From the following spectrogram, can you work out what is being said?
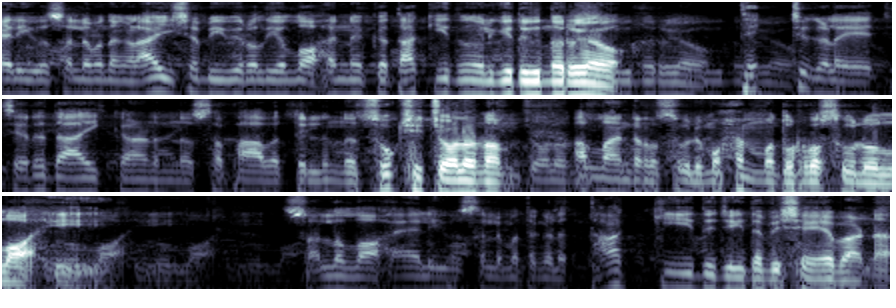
അലൈഹി തങ്ങൾ റളിയല്ലാഹു താക്കീത് നൽകിയത് തെറ്റുകളെ ചെറുതായി കാണുന്ന സ്വഭാവത്തിൽ നിന്ന് സൂക്ഷിച്ചോളണം. അള്ളാഹുവിന്റെ റസൂൽ മുഹമ്മദുർ റസൂലുള്ളാഹി. അലൈഹി താക്കീത് ചെയ്ത വിഷയമാണ്.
